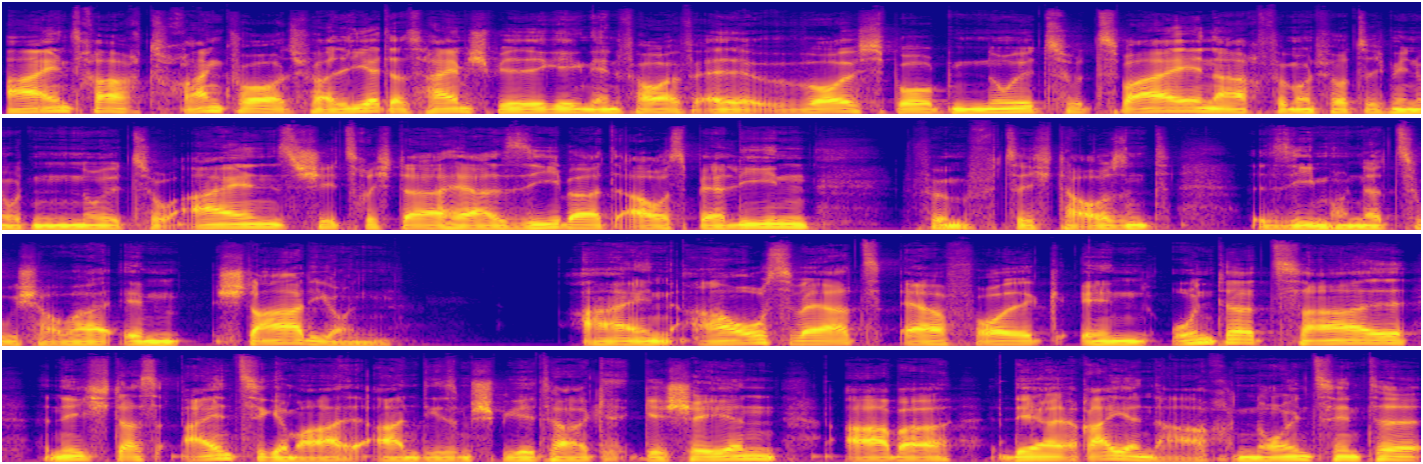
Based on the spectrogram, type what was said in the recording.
Eintracht Frankfurt verliert das Heimspiel gegen den VfL Wolfsburg 0 zu 2, nach 45 Minuten 0 zu 1. Schiedsrichter Herr Siebert aus Berlin, 50.000 700 Zuschauer im Stadion. Ein Auswärtserfolg in Unterzahl, nicht das einzige Mal an diesem Spieltag geschehen, aber der Reihe nach. 19.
